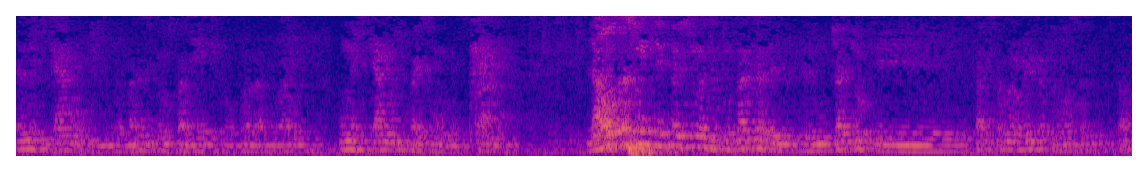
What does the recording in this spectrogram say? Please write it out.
Es mexicano y me parece que no está bien que no pueda jugar un mexicano en su país como mexicano. La otra es, un, es una circunstancia del, del, muchacho que está prestando en América, pero va a salir prestado.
